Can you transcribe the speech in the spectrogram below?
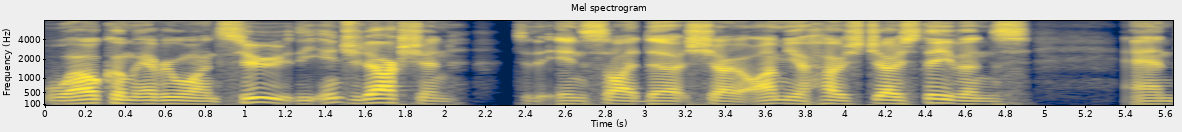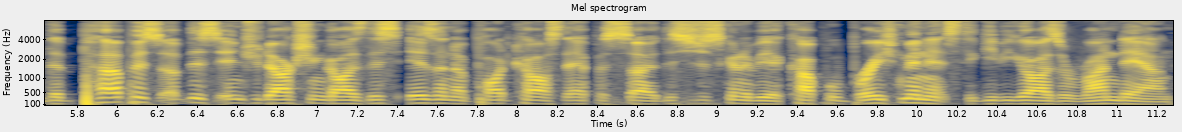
Welcome, everyone, to the introduction to the Inside Dirt Show. I'm your host, Joe Stevens. And the purpose of this introduction, guys, this isn't a podcast episode. This is just going to be a couple brief minutes to give you guys a rundown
